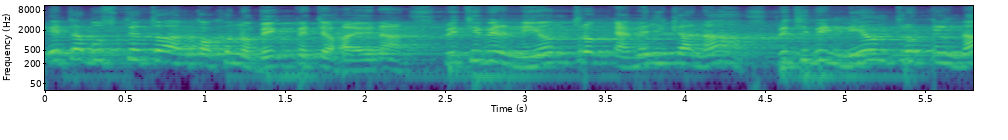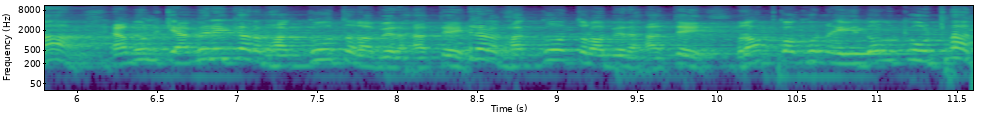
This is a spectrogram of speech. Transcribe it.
এটা বুঝতে তো আর কখনো বেগ পেতে হয় না। পৃথিবীর নিয়ন্ত্রক আমেরিকা না, পৃথিবীর নিয়ন্ত্রক না, এমনকি আমেরিকার ভাগ্যও তো রবের হাতে। ভাগ্যও তো রবের হাতে। রব কখনো এই দলকে উঠান,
